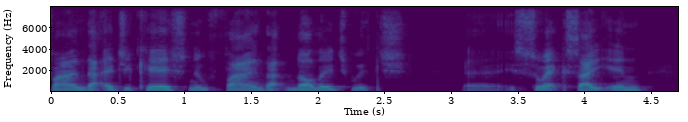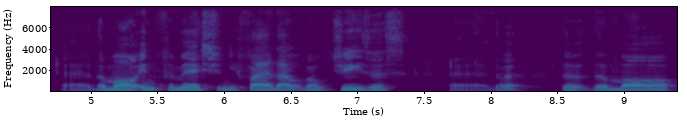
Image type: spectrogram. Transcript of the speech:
find that education, who find that knowledge, which uh, is so exciting? Uh, the more information you find out about Jesus, uh, the the the more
